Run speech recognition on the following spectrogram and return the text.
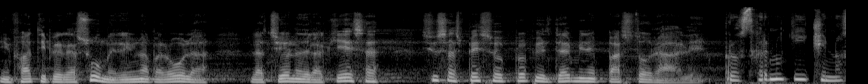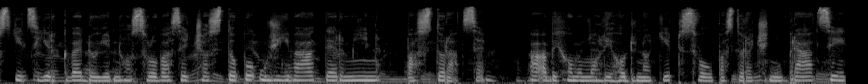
Infatti per riassumere in una parola l'azione della Chiesa si usa spesso proprio il termine pastorale. Pro schrnutí činnosti církve do jednoho slova se často používá termín pastorace. A abychom mohli hodnotit svou pastorační práci,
